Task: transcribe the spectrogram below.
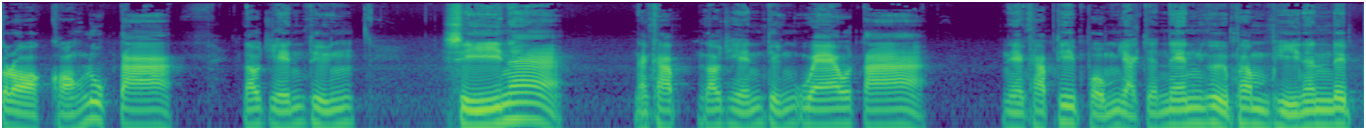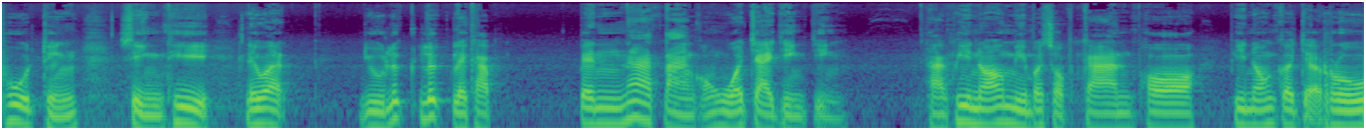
กรอกของลูกตา เราจะเห็นถึงสีหน้านะครับ เราจะเห็นถึงแววตาเนี่ยครับที่ผมอยากจะเน้นคือพระมพีนั้นได้พูดถึงสิ่งที่เรียกว่าอยู่ลึกๆเลยครับ เป็นหน้าต่างของหัวใจจริง ๆ หากพี่น้องมีประสบการณ์พอ พี่น้องก็จะรู้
